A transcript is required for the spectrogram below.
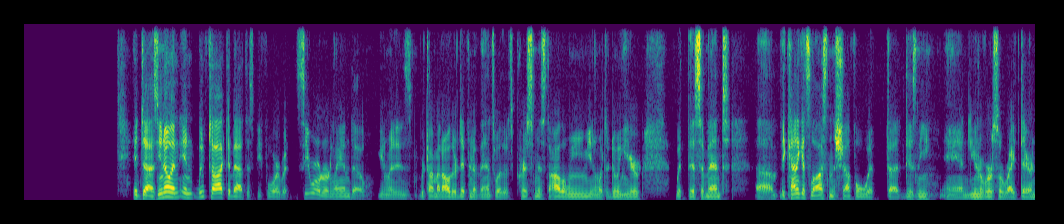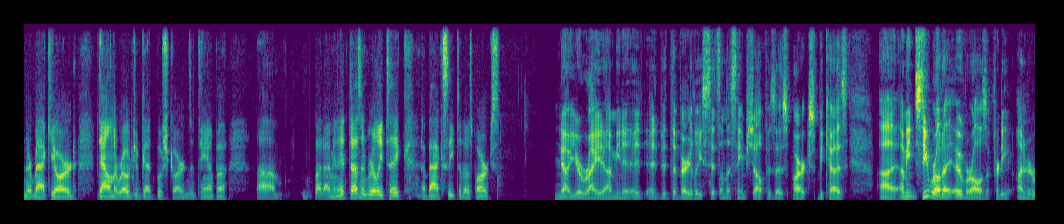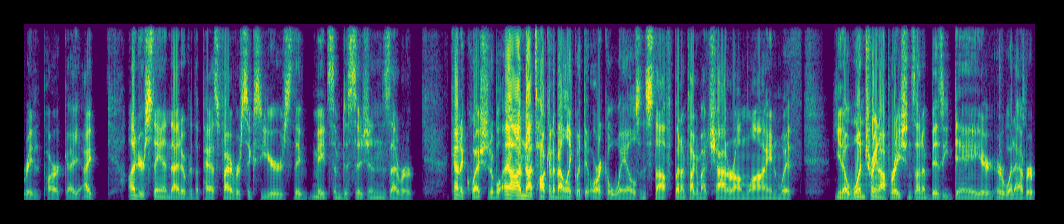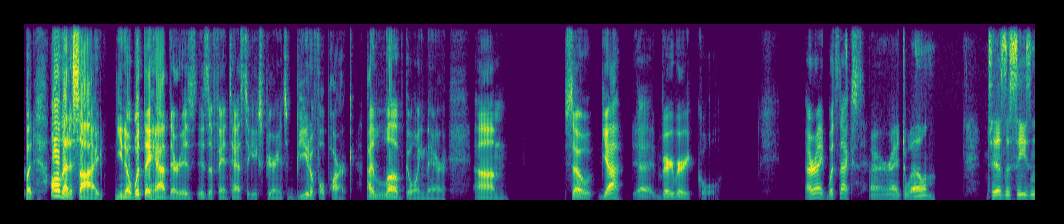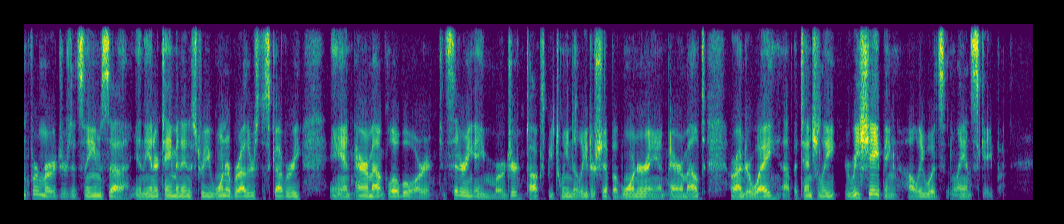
It does, you know, and, and we've talked about this before, but SeaWorld Orlando, you know, is we're talking about all their different events, whether it's Christmas the Halloween, you know, what they're doing here with this event. Um, it kind of gets lost in the shuffle with uh, Disney and Universal right there in their backyard. Down the road, you've got Busch Gardens in Tampa. Um, but I mean, it doesn't really take a back seat to those parks. No, you're right. I mean, it, it at the very least sits on the same shelf as those parks because, uh, I mean, SeaWorld uh, overall is a pretty underrated park. I, I understand that over the past five or six years, they've made some decisions that were kind of questionable. I'm not talking about like with the orca whales and stuff, but I'm talking about chatter online with, you know, one train operations on a busy day or, or whatever. But all that aside, you know, what they have there is is a fantastic experience. Beautiful park. I love going there. Um, so yeah, uh, very very cool. All right, what's next? All right. Well, tis the season for mergers, it seems. Uh, in the entertainment industry, Warner Brothers Discovery and Paramount Global are considering a merger. Talks between the leadership of Warner and Paramount are underway, uh, potentially reshaping Hollywood's landscape.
